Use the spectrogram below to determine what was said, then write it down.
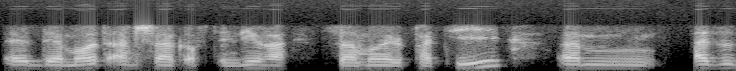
äh, der Mordanschlag auf den Lehrer Samuel Paty. Ähm, also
